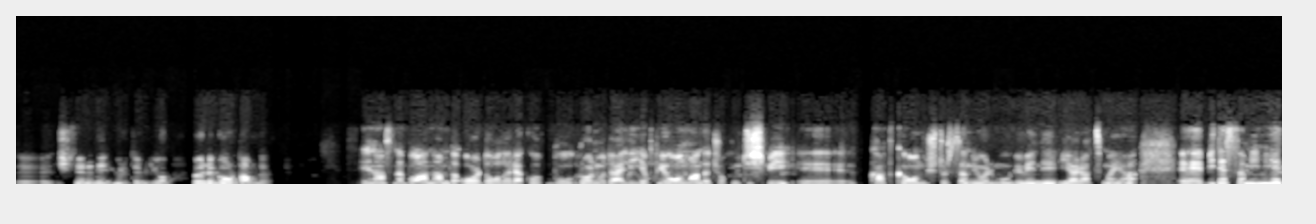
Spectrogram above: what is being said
e, işlerini yürütebiliyor. Böyle bir ortamdı. Senin aslında bu anlamda orada olarak o, bu rol modelliği yapıyor olman da çok müthiş bir e, katkı olmuştur sanıyorum o güveni yaratmaya. E, bir de samimiyet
